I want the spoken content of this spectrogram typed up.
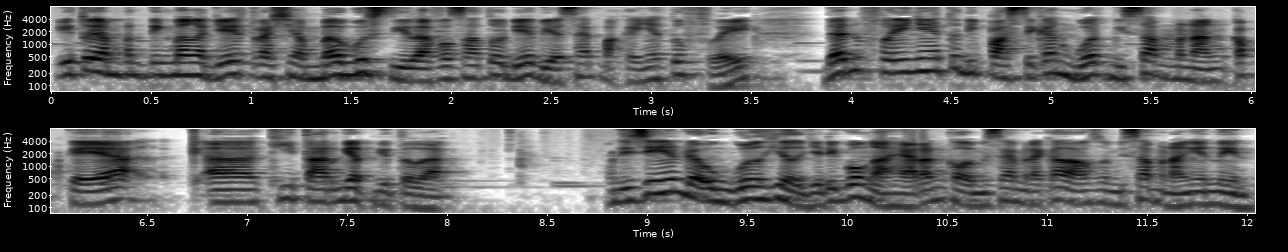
Itu yang penting banget. Jadi trash yang bagus di level 1 dia biasanya pakai pakainya tuh flay dan flaynya itu dipastikan buat bisa menangkap kayak uh, key target gitu lah. Di sini udah unggul heal, jadi gue nggak heran kalau misalnya mereka langsung bisa menangin lane.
